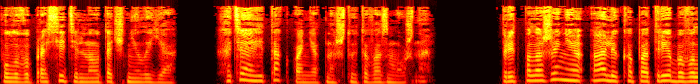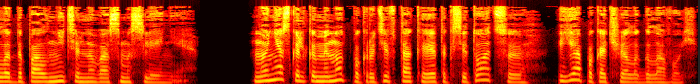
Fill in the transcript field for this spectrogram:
Полувопросительно уточнила я, хотя и так понятно, что это возможно. Предположение Алика потребовало дополнительного осмысления. Но несколько минут, покрутив так и этак ситуацию, я покачала головой.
